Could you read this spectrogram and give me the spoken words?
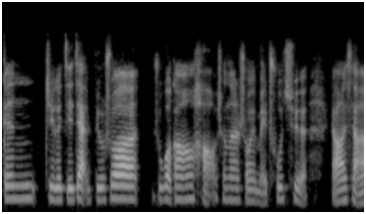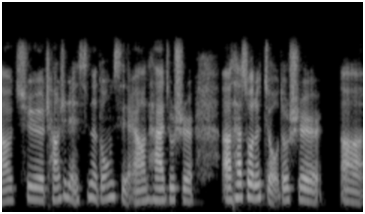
跟这个节假，比如说，如果刚刚好圣诞的时候也没出去，然后想要去尝试点新的东西，然后它就是，呃，它所有的酒都是呃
